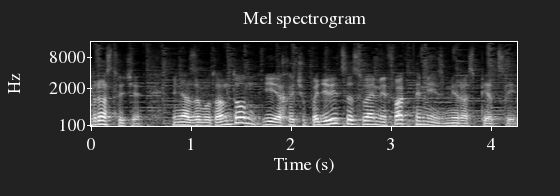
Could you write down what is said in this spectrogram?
Здравствуйте, меня зовут Антон, и я хочу поделиться с вами фактами из мира специй.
